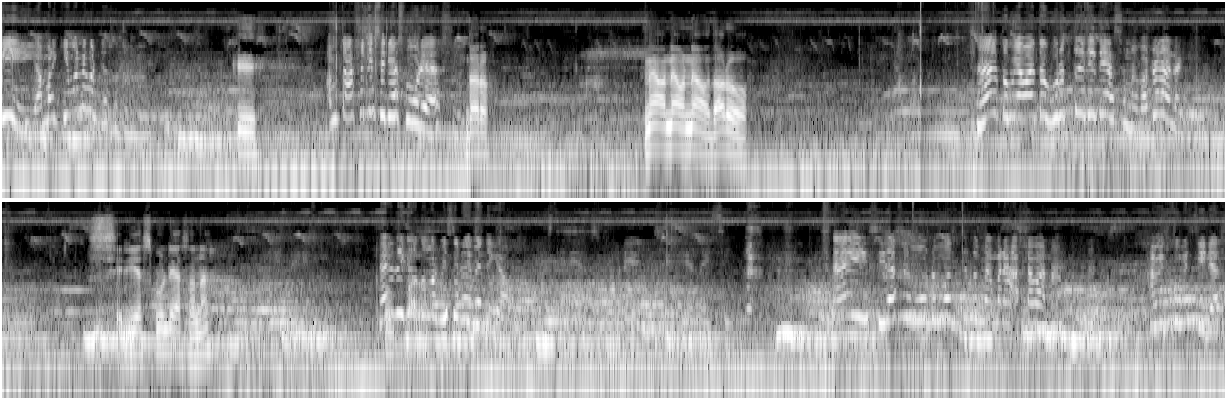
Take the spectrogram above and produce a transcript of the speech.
কি? আমার কি মনে করতেছো তুমি? কি? আমি তো আসলে সিরিয়াস মোড়ে আছি। ধরো। নাও নাও নাও ধরো। হ্যাঁ তুমি আমায় তো গুরুত্বই দিতে আসো না ঘটনাটা কি? সিরিয়াস মুডে আছো না? এদিকে তোমার পিছনে এই সিরিয়াসের মোড়ের মধ্যে তুমি আমার হাসাবা না। আমি খুবই সিরিয়াস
